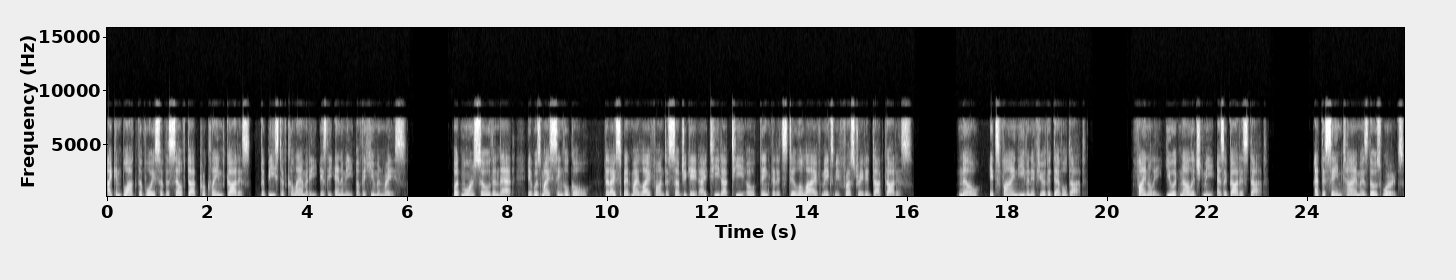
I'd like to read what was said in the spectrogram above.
I can block the voice of the self. Proclaimed goddess, the beast of calamity is the enemy of the human race. But more so than that, it was my single goal, that I spent my life on to subjugate it. To think that it's still alive makes me frustrated. Goddess. No, it's fine even if you're the devil. Finally, you acknowledged me as a goddess. At the same time as those words,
